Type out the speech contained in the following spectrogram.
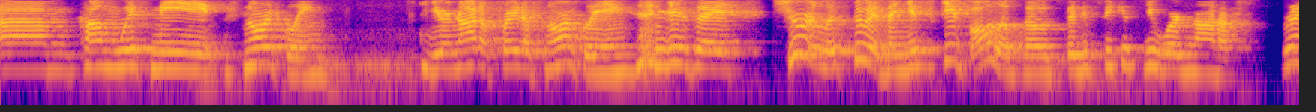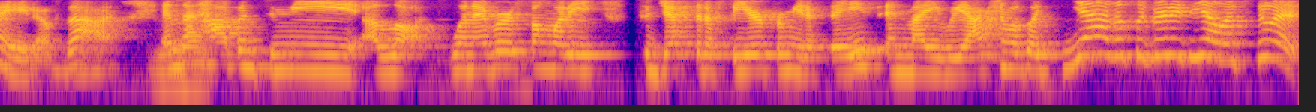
um, come with me snorkeling? You're not afraid of snorkeling and you say sure let's do it then you skip all of those but it's because you were not afraid of that. Right. and that happened to me a lot. Whenever somebody suggested a fear for me to face and my reaction was like yeah that's a great idea let's do it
